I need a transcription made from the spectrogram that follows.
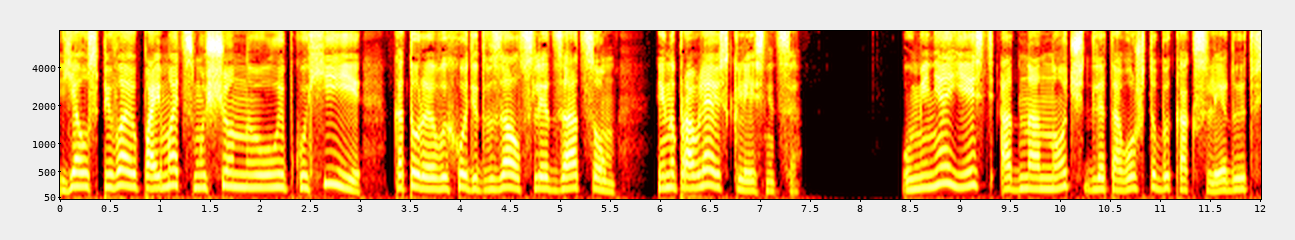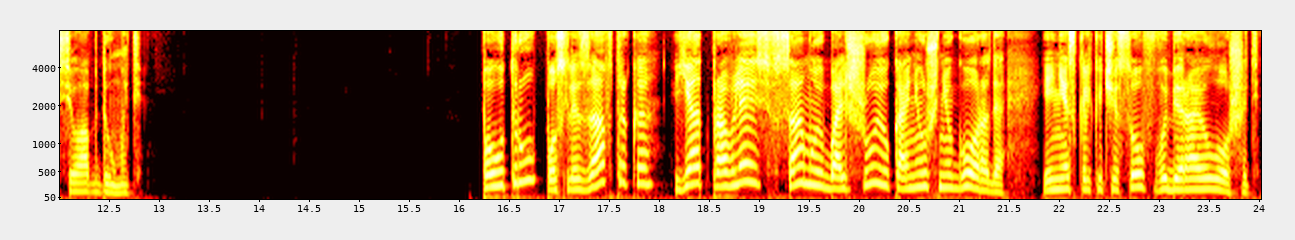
Я успеваю поймать смущенную улыбку Хии, которая выходит в зал вслед за отцом, и направляюсь к лестнице. У меня есть одна ночь для того, чтобы как следует все обдумать. Поутру, после завтрака, я отправляюсь в самую большую конюшню города и несколько часов выбираю лошадь,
